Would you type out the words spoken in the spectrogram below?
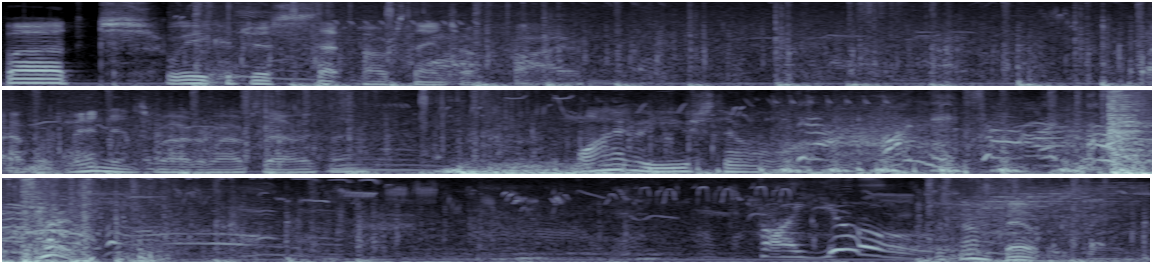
But we could just set most things on fire. Have the minions murder most everything. Why are you still alive? For you. There's no building thing for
